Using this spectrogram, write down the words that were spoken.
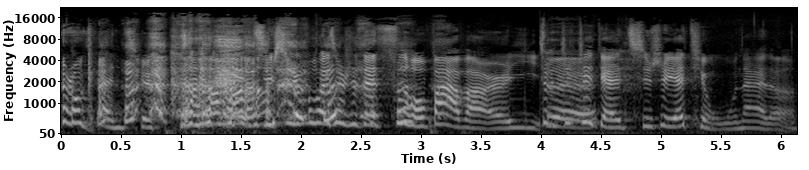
那种感觉。其实不过就是在伺候爸爸而已，就这这点其实也挺无奈的。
